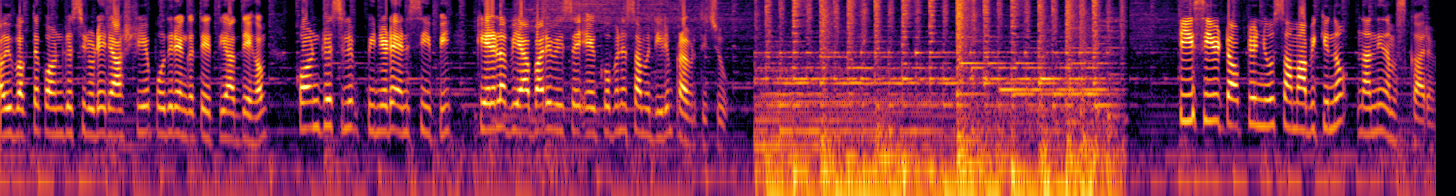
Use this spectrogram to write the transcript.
അവിഭക്ത കോൺഗ്രസിലൂടെ രാഷ്ട്രീയ പൊതുരംഗത്ത് എത്തിയ അദ്ദേഹം കോൺഗ്രസിലും പിന്നീട് എൻ കേരള വ്യാപാര വ്യവസായ ഏകോപന സമിതിയിലും പ്രവർത്തിച്ചു. T C top ten news സമാപിക്കുന്നു. നന്ദി നമസ്കാരം.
